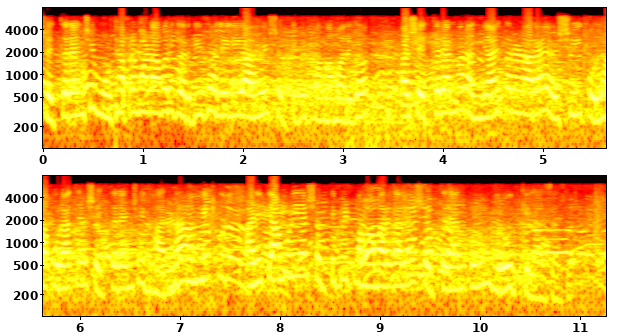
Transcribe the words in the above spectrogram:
शेतकऱ्यांची मोठ्या प्रमाणावर गर्दी झालेली आहे शक्तीपीठ महामार्ग. हा शेतकऱ्यांवर अन्याय करणार आहे अशी कोल्हापुरातल्या शेतकऱ्यांची धारणा आहे आणि त्यामुळे या शक्तीपीठ महामार्गाला शेतकऱ्यांकडून विरोध केला जातो.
